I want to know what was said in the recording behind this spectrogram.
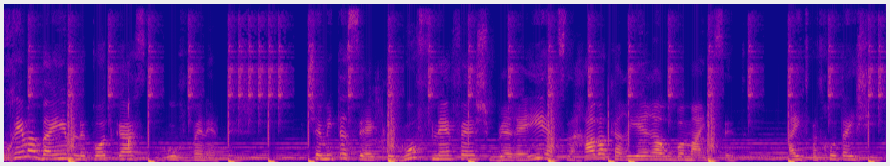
ברוכים הבאים לפודקאסט גוף ונפש, שמתעסק בגוף נפש בראי הצלחה בקריירה וב mindset, ההתפתחות האישית.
